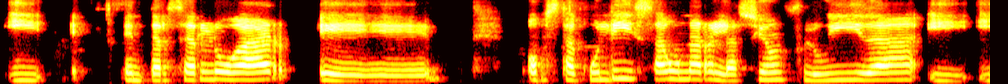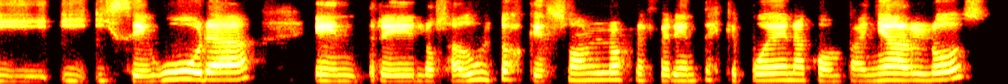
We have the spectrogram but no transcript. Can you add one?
Y en tercer lugar, eh, obstaculiza una relación fluida y, segura entre los adultos que son los referentes que pueden acompañarlos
